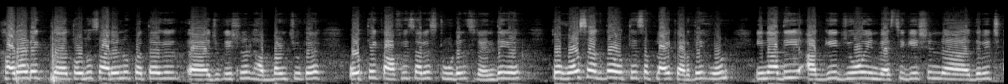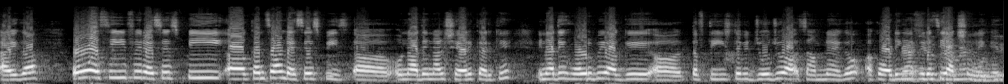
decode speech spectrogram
ਖਰੜ ਇੱਕ ਤੁਹਾਨੂੰ ਸਾਰਿਆਂ ਨੂੰ ਪਤਾ ਹੈ ਕਿ ਐਜੂਕੇਸ਼ਨਲ ਹੱਬ ਬਣ ਚੁੱਕਾ ਹੈ, ਉੱਥੇ ਕਾਫੀ ਸਾਰੇ ਸਟੂਡੈਂਟਸ ਰਹਿੰਦੇ ਹੈ, ਤਾਂ ਹੋ ਸਕਦਾ ਉੱਥੇ ਸਪਲਾਈ ਕਰਦੇ ਹੋਣ। ਇਹਨਾਂ ਦੀ ਅੱਗੇ ਜੋ ਇਨਵੈਸਟੀਗੇਸ਼ਨ ਦੇ ਵਿੱਚ ਆਏਗਾ ਉਹ ਅਸੀਂ ਫਿਰ ਐਸਐਸਪੀ ਕੰਸਰਨਡ ਐਸਐਸਪੀ ਉਹਨਾਂ ਦੇ ਨਾਲ ਸ਼ੇਅਰ ਕਰਕੇ ਇਹਨਾਂ ਦੇ ਹੋਰ ਵੀ ਅੱਗੇ ਤਫਤੀਸ਼ ਦੇ ਵਿੱਚ ਜੋ ਜੋ ਸਾਹਮਣੇ ਆਏਗਾ ਅਕੋਰਡਿੰਗਲੀ ਫਿਰ ਅਸੀਂ ਐਕਸ਼ਨ ਲੈਂਗੇ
